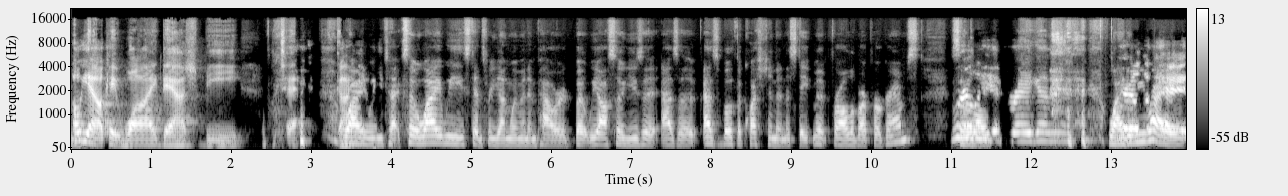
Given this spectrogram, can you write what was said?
Oh, mhm. yeah, okay, Y dash B tech. Got Why you. We Tech. So Y-WE stands for Young Women Empowered, but we also use it as a as both a question and a statement for all of our programs. So like Reagan. why do we write?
